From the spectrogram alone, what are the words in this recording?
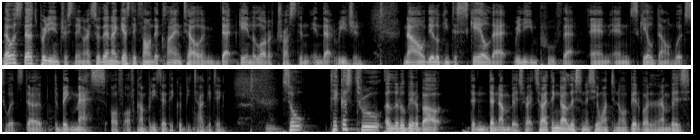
That was that's pretty interesting, right? So then I guess they found their clientele and that gained a lot of trust in, in that region. Now they're looking to scale that, really improve that, and and scale downwards towards the the big mass of, of companies that they could be targeting. Mm. So take us through a little bit about the the numbers, right? So I think our listeners here want to know a bit about the numbers,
